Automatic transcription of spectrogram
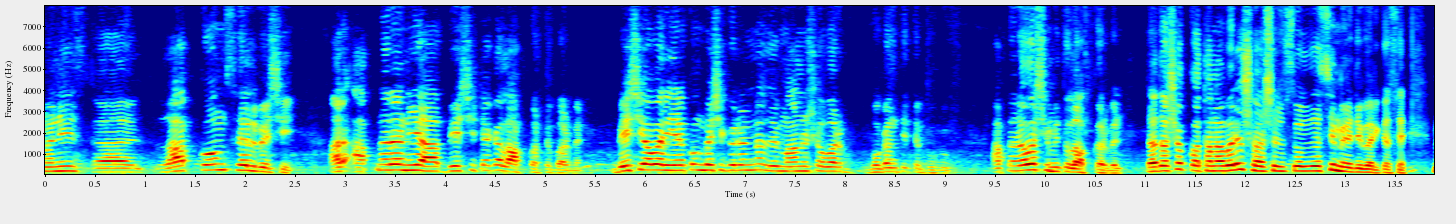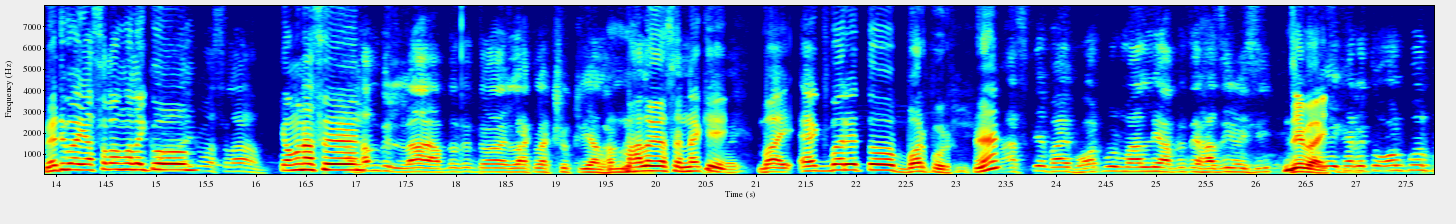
মানে লাভ কম সেল বেশি। আর আপনারা নিয়ে বেশি টাকা লাভ করতে পারবেন। বেশি আবার এরকম বেশি করেন না যে মানুষ আবার ভোগান্তিতে ভুগুক আপনারাও সীমিত লাভ করবেন। তা দর্শক কথা না বলে সরাসরি চলে যাচ্ছি মেহেদি ভাইয়ের কাছে। মেহেদি ভাই আসসালামু আলাইকুম। আসসালাম। কেমন আছেন? আলহামদুলিল্লাহ আপনাদের দোয়া লাখ লাখ শুকরিয়া আলহামদুলিল্লাহ। ভালোই আছেন নাকি? ভাই। ভাই একবারে তো ভরপুর হ্যাঁ? আজকে ভাই ভরপুর মাল নিয়ে আপনাদের হাজির হয়েছি। জি ভাই। এখানে তো অল্প অল্প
